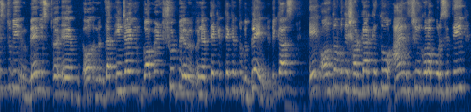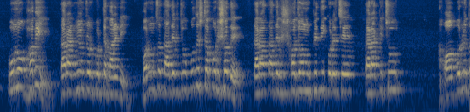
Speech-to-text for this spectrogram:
is to be blame is that interim government should be taken to be blamed because এই অন্তর্বর্তী সরকার কিন্তু আইন শৃঙ্খলা পরিস্থিতি কোনোভাবেই তারা নিয়ন্ত্রণ করতে পারেনি। বরঞ্চ তাদের যে উপদেষ্টা পরিষদে তারা তাদের স্বজন প্রীতি করেছে, তারা কিছু অপরিণত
